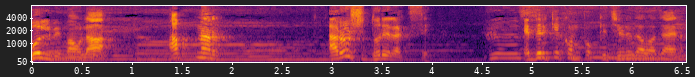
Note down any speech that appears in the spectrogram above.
বলবে, মাওলা, আপনার আরশ ধরে রাখছে, এদেরকে কমপক্ষে ছেড়ে দেওয়া যায় না।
